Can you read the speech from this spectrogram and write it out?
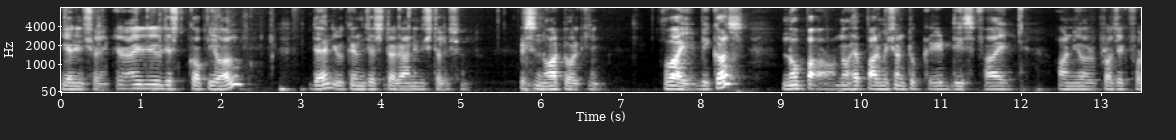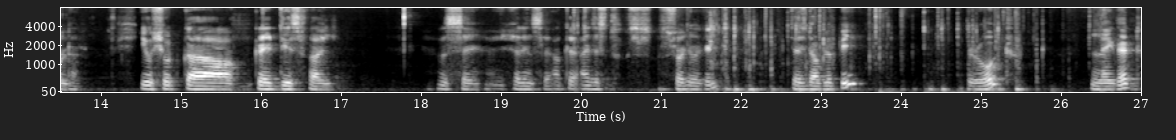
Here in showing. You just copy all. Then you can just run installation. It's not working. Why? Because no no have permission to create this file on your project folder. You should uh, create this file. Let's say here in say okay i just show you again just wp root like that.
